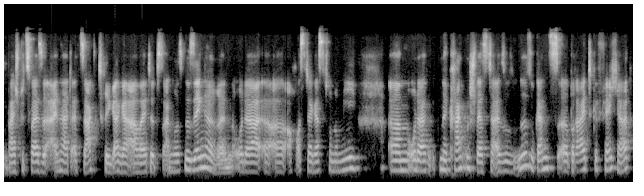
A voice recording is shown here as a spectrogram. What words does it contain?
beispielsweise einer hat als Sargträger gearbeitet, das andere ist eine Sängerin oder äh, auch aus der Gastronomie ähm, oder eine Krankenschwester, also ne, so ganz äh, breit gefächert.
